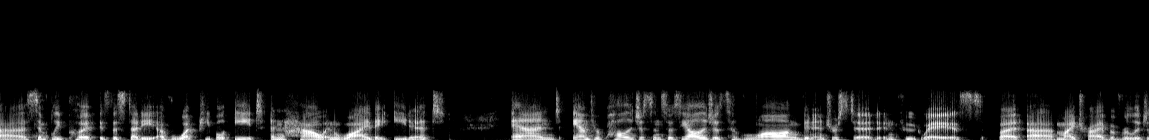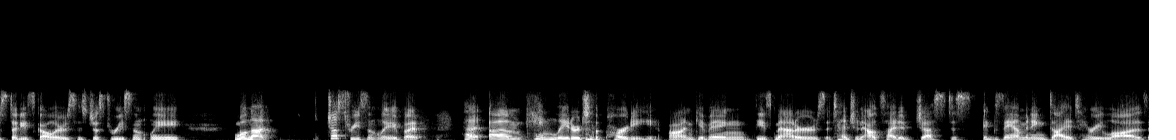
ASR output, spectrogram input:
uh, simply put, is the study of what people eat and how and why they eat it. And anthropologists and sociologists have long been interested in foodways, but uh, my tribe of religious studies scholars has just recently, well, not just recently, but had, um, came later to the party on giving these matters attention outside of just dis- examining dietary laws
